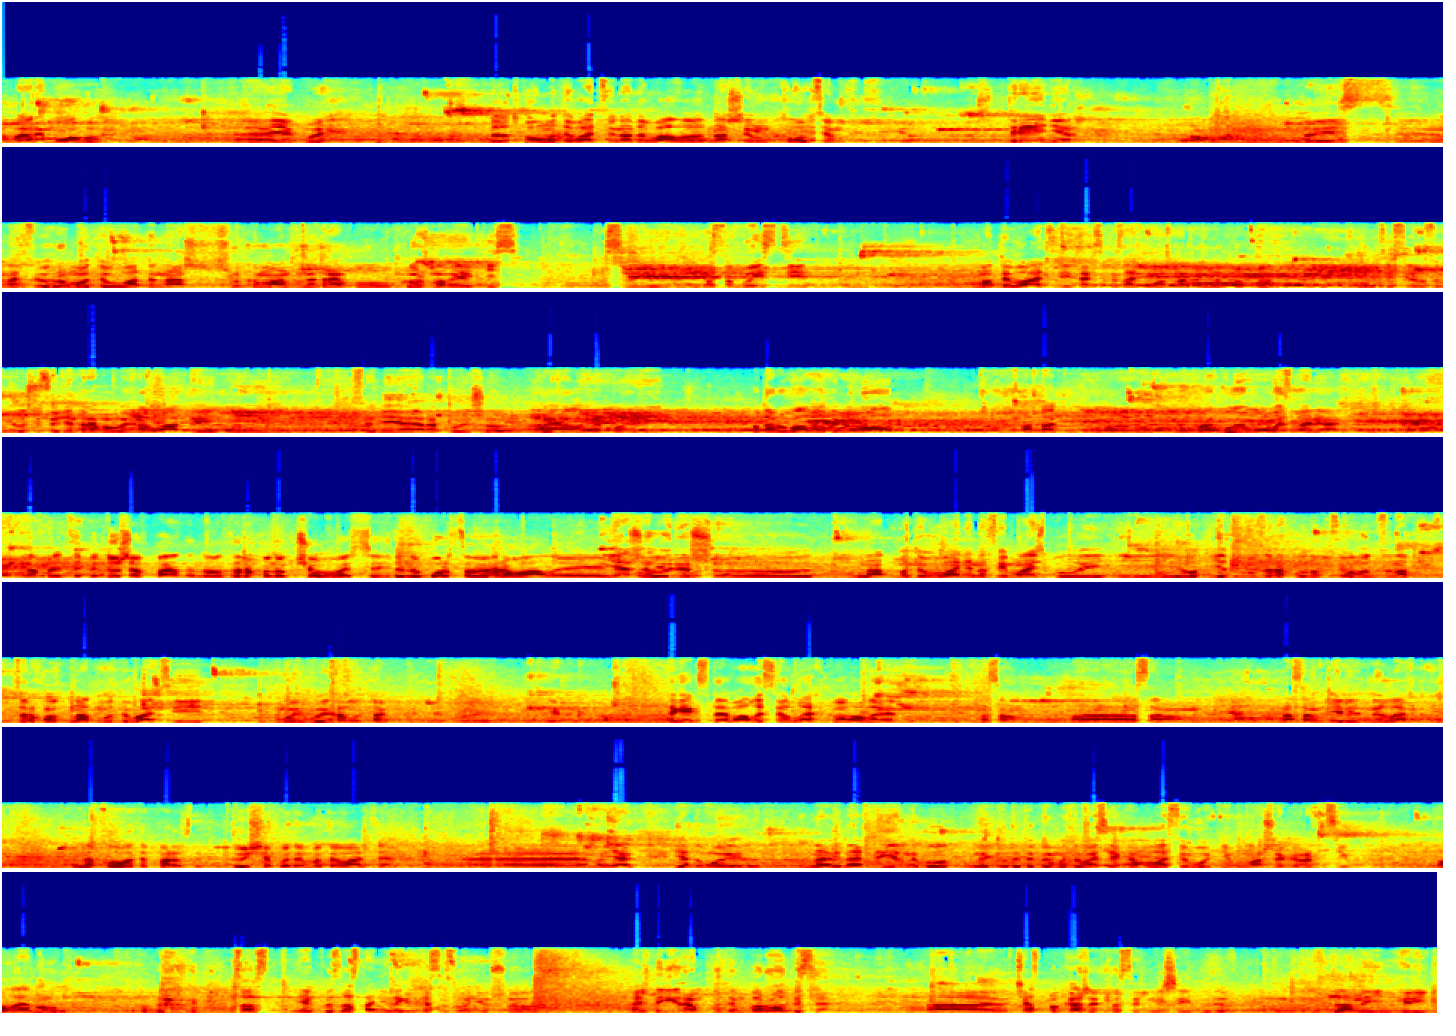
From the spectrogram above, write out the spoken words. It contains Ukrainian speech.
перемогу. Е, Якби додаткову мотивацію надавало нашим хлопцям тренер. Тобто на цю гру мотивувати нашу команду не треба було у кожного якісь свої особисті мотивації, так сказати, можна було. Тобто хлопці всі розуміли, що сьогодні треба вигравати. І сьогодні я рахую, що виграли ми по грі, подарували один гол. А так, рахую без варіантів. Принципі, дуже впевнено, за рахунок чого ось єдиноборство вигравали. Я ж говорю, що надмотивування на цей матч були, і от я думаю, за рахунок цього, за, над- за рахунок надмотивації ми виграли так, як, так як здавалося легко, але на сам, на, сам, на самом деле не легко. На кого тепер дужча буде мотивація? Е, ну як, я думаю, навіть на Альтаїр не, було, не буде такої мотивації, яка була сьогодні у наших гравців. Але ну, за, якби, за останні декілька сезонів, що Альтаїром будемо боротися, а час покаже, хто сильніший буде в даній грі.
